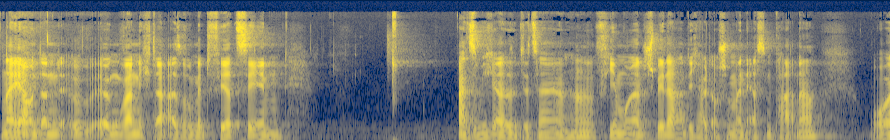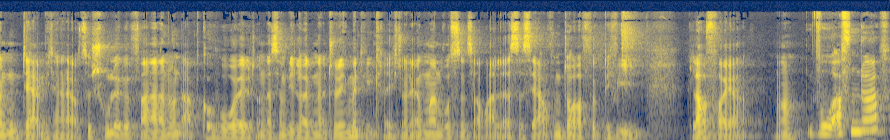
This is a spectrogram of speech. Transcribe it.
naja, und dann äh, irgendwann ich da, also mit 14 als ich mich, also Dezember, vier Monate später hatte ich halt auch schon meinen ersten Partner. Und der hat mich dann halt auch zur Schule gefahren und abgeholt. Und das haben die Leute natürlich mitgekriegt. Und irgendwann wussten es auch alle. Es ist ja auf dem Dorf wirklich wie Lauffeuer. Ne? Wo auf dem Dorf?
